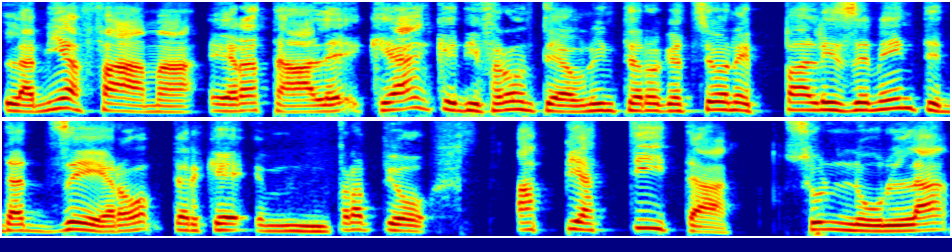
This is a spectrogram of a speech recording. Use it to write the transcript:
la mia fama era tale che anche di fronte a un'interrogazione palesemente da zero, perché mh, mm, proprio appiattita sul nulla,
